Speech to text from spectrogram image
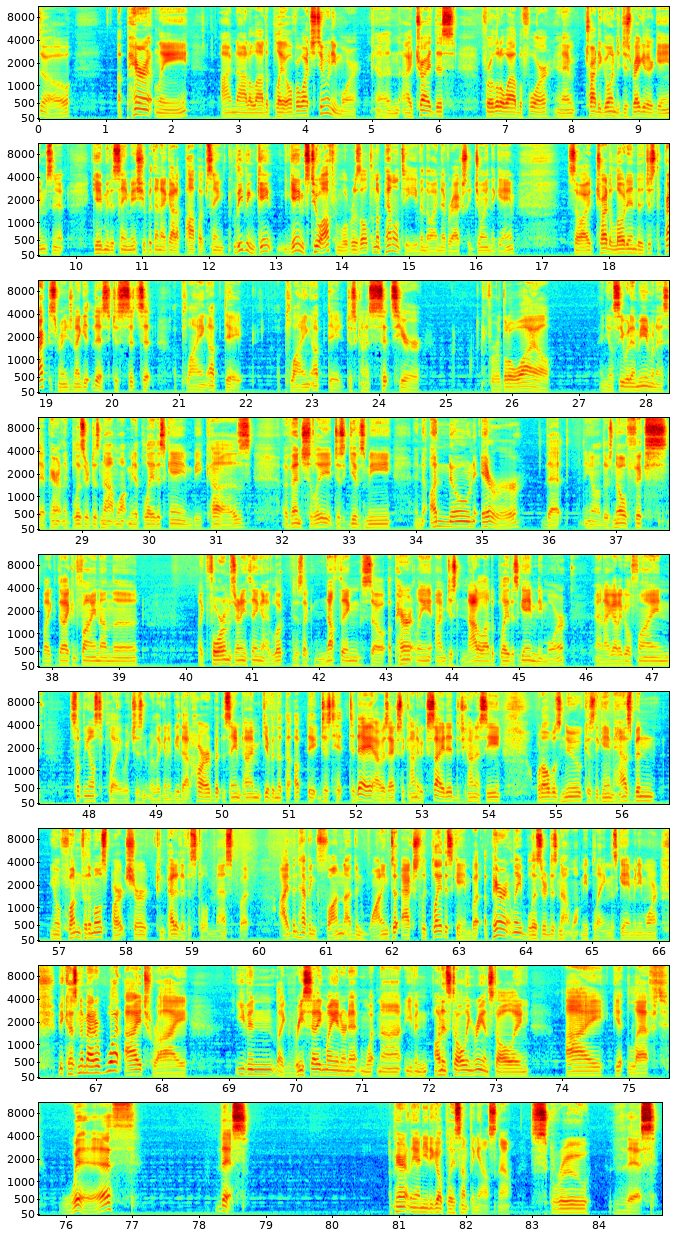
So, apparently, I'm not allowed to play Overwatch 2 anymore. And I tried this for a little while before, and I tried to go into just regular games, and it gave me the same issue. But then I got a pop up saying leaving game, games too often will result in a penalty, even though I never actually joined the game. So I tried to load into just the practice range, and I get this. It just sits it, applying update, applying update. It just kind of sits here for a little while. And you'll see what I mean when I say apparently Blizzard does not want me to play this game because eventually it just gives me an unknown error that, you know, there's no fix like that I can find on the like forums or anything. I looked, there's like nothing. So apparently I'm just not allowed to play this game anymore and I got to go find something else to play, which isn't really going to be that hard. But at the same time, given that the update just hit today, I was actually kind of excited to kind of see what all was new because the game has been, you know, fun for the most part. Sure, competitive is still a mess, but I've been having fun. I've been wanting to actually play this game, but apparently Blizzard does not want me playing this game anymore because no matter what I try, even like resetting my internet and whatnot, even uninstalling, reinstalling, I get left with this. Apparently, I need to go play something else now. Screw this.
